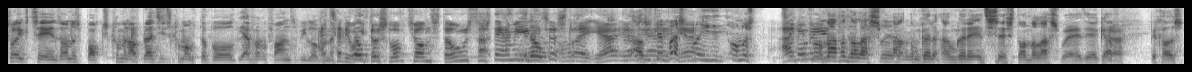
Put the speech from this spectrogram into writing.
Clive Tane's on his box, coming up, ready to come out the ball. The Everton fans will be loving it. I tell you what, he does love John Stones, doesn't he? I mean, you know, it's just like, yeah, yeah, yeah. the best yeah. player, honest. I am having the last, I'm going to I'm gonna insist on the last word here, Gav, yeah. because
